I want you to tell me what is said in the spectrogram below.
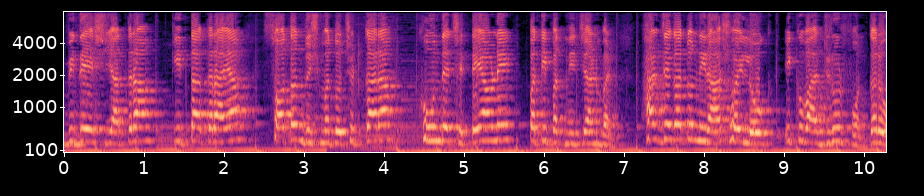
ਵਿਦੇਸ਼ ਯਾਤਰਾ, ਕੀਤਾ ਕਰਾਇਆ ਸੌਤਨ ਦੁਸ਼ਮਣ ਤੋਂ ਛੁਟਕਾਰਾ, ਖੂਨ ਦੇ ਛਿੱਟੇ ਆਉਣੇ, ਪਤੀ ਪਤਨੀ ਚ ਅਣਬਣ ਹਰ ਜਗ੍ਹਾ ਤੋਂ ਨਿਰਾਸ਼ ਹੋਏ ਲੋਕ ਇੱਕ ਵਾਰ ਜ਼ਰੂਰ ਫੋਨ ਕਰੋ।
